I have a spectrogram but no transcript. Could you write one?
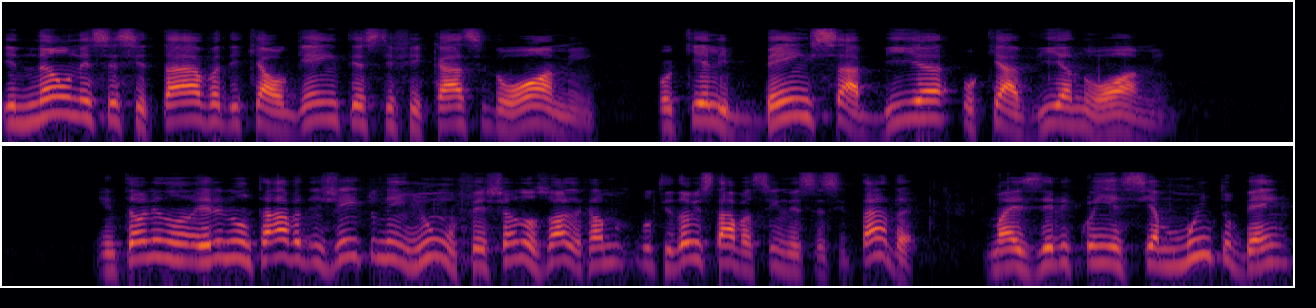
e não necessitava de que alguém testificasse do homem, porque ele bem sabia o que havia no homem. Então ele não estava de jeito nenhum fechando os olhos, aquela multidão estava assim necessitada, mas ele conhecia muito bem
